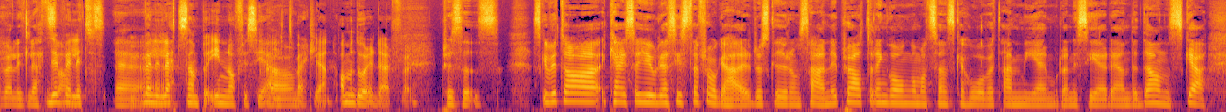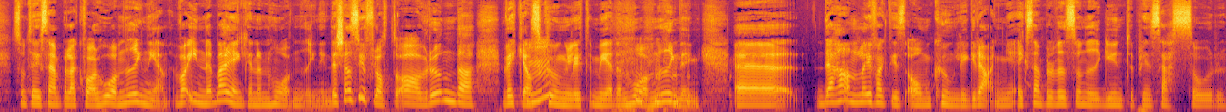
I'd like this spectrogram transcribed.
väldigt- väldigt lättsamt. Det är väldigt, Eh, väldigt lättsamt och inofficiellt ja. verkligen. Ja, men då är det därför. Precis. Ska vi ta Kajsa och Julias sista fråga här? Då skriver de så här. Ni pratade en gång om att svenska hovet är mer moderniserade än det danska, som till exempel har kvar hovnigningen. Vad innebär egentligen en hovnigning? Det känns ju flott att avrunda veckans kungligt med en hovnigning. eh, det handlar ju faktiskt om kunglig rang. Exempelvis så niger ju inte prinsessor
